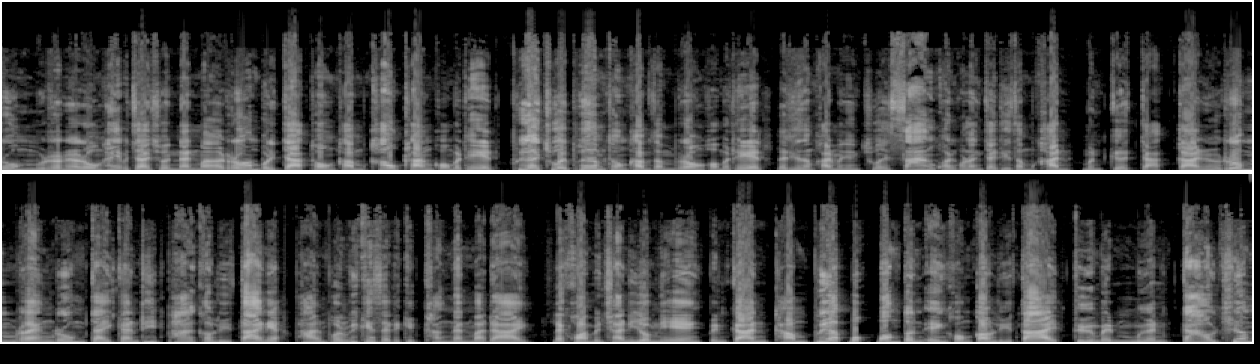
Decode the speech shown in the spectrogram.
ร่วมรณรงค์ให้ประชาชนนั้นมาร่วมบริจาคทองคำเข้าคลังของประเทศ เพื่อช่วยเพิ่มทองคำสำรองของประเทศ และที่สำคัญมันยังช่วยสร้างขวัญกำลังใจที่สำคัญ มันเกิดจากการร่วมแรงร่วมใจกันที่พาเกาหลีใต้เนี่ยผ่านพ้นวิกฤตเศรษฐกิจครั้งนั้นมาได้ และความเป็นชาตินิยมนี่เอง เป็นการทำเพื่อปกป้องตนเองของเกาหลีใต้ ถือเป็นเหมือนกาวเชื่อม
